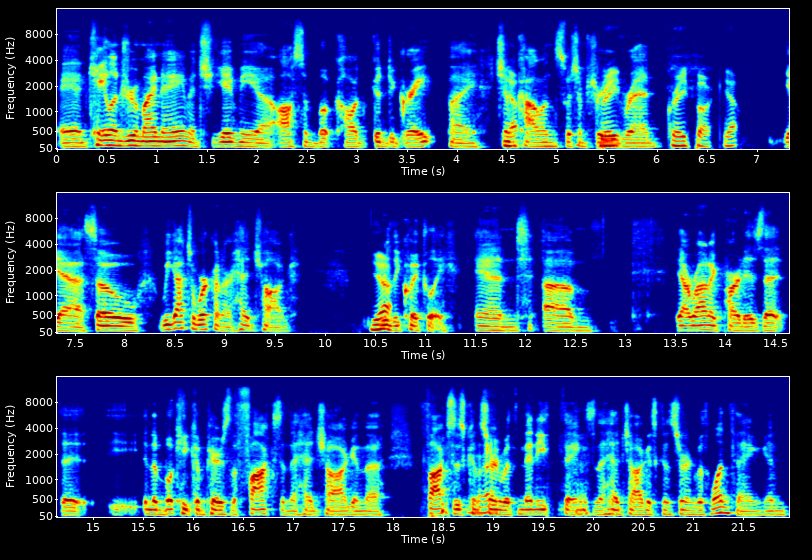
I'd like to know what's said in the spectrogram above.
And Kaylin drew my name and she gave me an awesome book called Good to Great by Jim yep. Collins, which I'm sure great, you've read. Great book. Yep. Yeah. So we got to work on our hedgehog yeah. really quickly. And um, the ironic part is that the in the book he compares the fox and the hedgehog and the fox is concerned right. with many things and the hedgehog is concerned with one thing and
